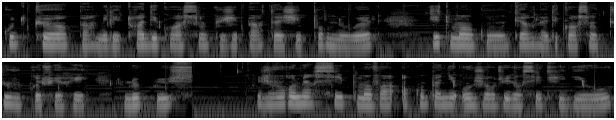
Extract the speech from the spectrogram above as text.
coup de cœur parmi les trois décorations que j'ai partagées pour Noël. Dites-moi en commentaire la décoration que vous préférez le plus. Je vous remercie pour m'avoir accompagné aujourd'hui dans cette vidéo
